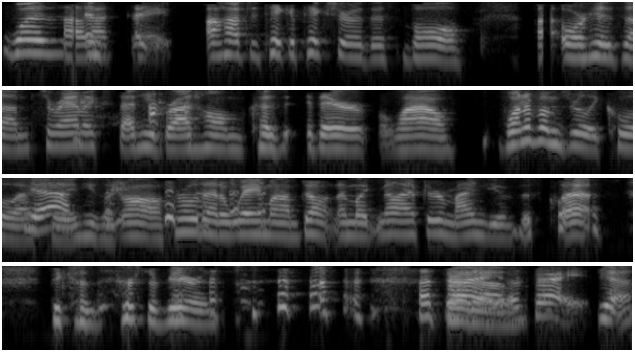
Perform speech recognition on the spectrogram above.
was oh that's great I'll have to take a picture of this bowl uh, or his um ceramics that he brought home because they're wow. One of them's really cool actually, Yeah. and he's like, "Oh, throw that away, mom, don't." And I'm like, "No, I have to remind you of this class because perseverance." that's But, right um, that's right yeah,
